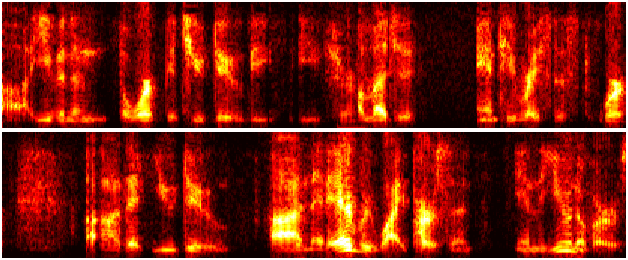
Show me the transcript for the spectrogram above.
uh, even in the work that you do, the, the sure. alleged anti-racist work uh, that you do, uh, and that every white person in the universe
